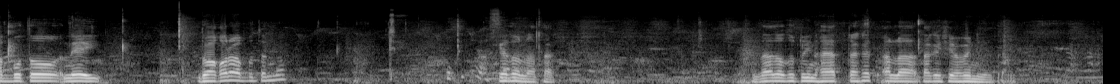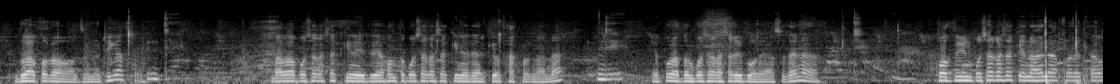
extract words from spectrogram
আব্বু তো নেই। দোয়া করো আব্বুর জন্য। কেদো না থাক। যা যতদিন হায়াত রাখে আল্লাহ তাকে সেভাবে নিয়ে যান। দোয়া করবে বাবার জন্য ঠিক আছে? বাবা পোশাক আশাক কিনে দিতে এখন তো পোশাক আশাক কিনে দেওয়ার কেউ থাকল না না? পুরাতন পোশাক আশাকই পরে আছে তাই না? কতদিন পোশাক আশাক কেনা হয় না আপনাদের তাও?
